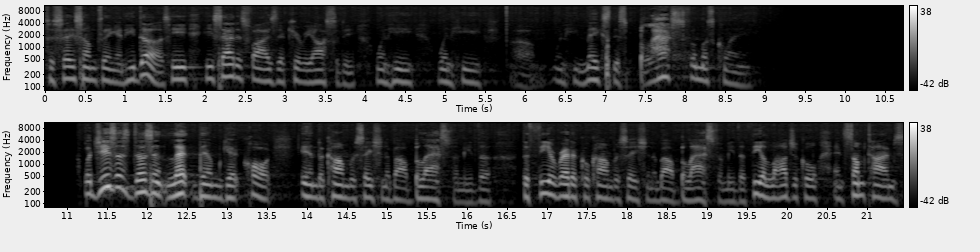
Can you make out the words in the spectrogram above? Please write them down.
to say something, and he does. He, he satisfies their curiosity when he, when, he, um, when he makes this blasphemous claim. But Jesus doesn't let them get caught in the conversation about blasphemy, the, the theoretical conversation about blasphemy, the theological and sometimes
